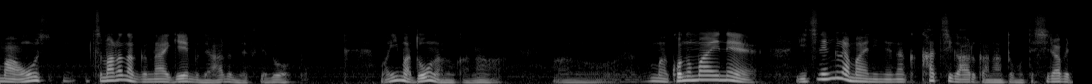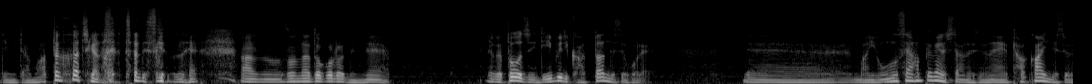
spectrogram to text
まあ、つまらなくないゲームではあるんですけど、まあ、今どうなのかな。あのまあ、この前ね、1年ぐらい前にね、なんか価値があるかなと思って調べてみたら全く価値がなかったんですけどね、あのそんなところでね、なんか当時 DVD 買ったんですよ、これ。で、まあ、4800円したんですよね。高いんですよ。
